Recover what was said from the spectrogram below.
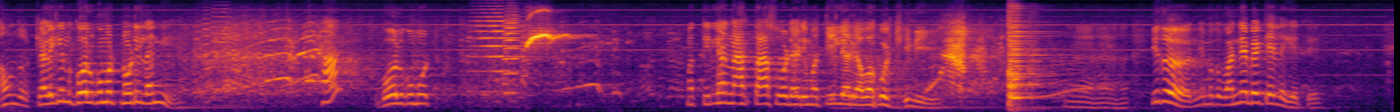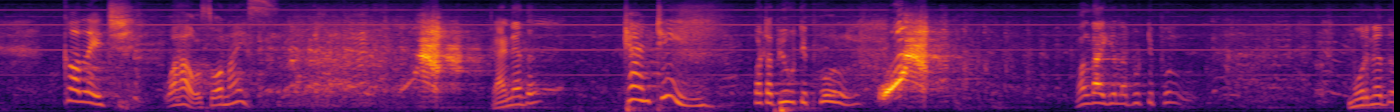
ಅವನು ಕೆಳಗಿನ ಗೋಲ್ ಗುಮ್ಮಟ್ ನೋಡಿಲ್ಲ ನೀ? ಹಾ? ಗೋಲ್ ಗುಮ್ಮಟ್. ಮತ್ತೆ ಇಲ್ಲೇ ನಾಲ್ಕು ತಾಸು ಓಡಾಡಿ ಮತ್ತೆ ಇಲ್ಲೇ ಯಾವಾಗ ಹೋಗ್ತೀನಿ ಇದು ನಿಮ್ಮದು ಒಂದೇ ಭೇಟಿ ಎಲ್ಲಿಗೈತಿ? ಕಾಲೇಜ್ ವಾವ್ ಸೋ ನೈಸ್ ಎರಡನೇದು ಕ್ಯಾಂಟೀನ್ ವಾಟ್ ಅ ಬ್ಯೂಟಿಫುಲ್ ಹೊಲ್ದಾಗಿಲ್ಲ ಬ್ಯೂಟಿಫುಲ್ ಮೂರನೇದು?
